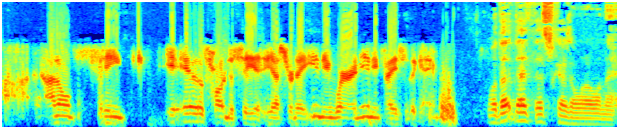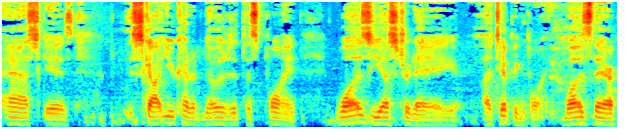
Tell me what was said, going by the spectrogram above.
I don't think it, it was hard to see it yesterday anywhere in any phase of the game. Well, that, that that's kind of what I want to ask is, Scott, you kind of noted at this point, was yesterday a tipping point? Was there,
